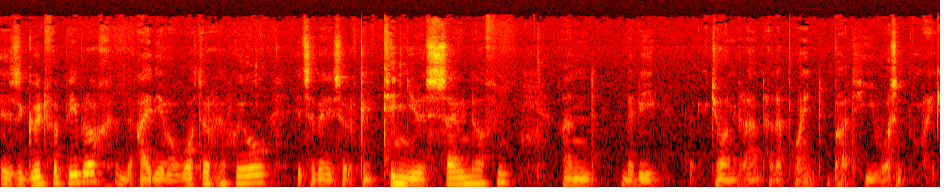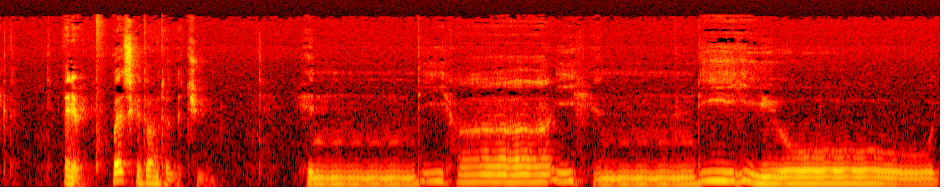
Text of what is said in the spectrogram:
is good for Pibroch, the idea of a water wheel. It's a very sort of continuous sound often, and maybe John Grant had a point, but he wasn't liked. Anyway, let's get on to the tune. Hindi ha hindi odin.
